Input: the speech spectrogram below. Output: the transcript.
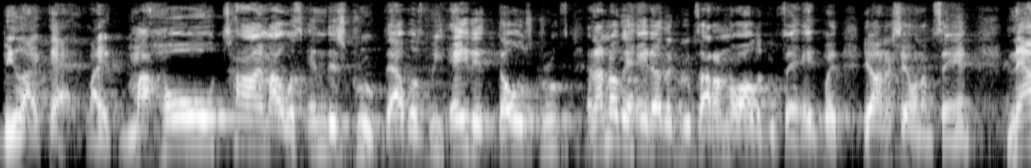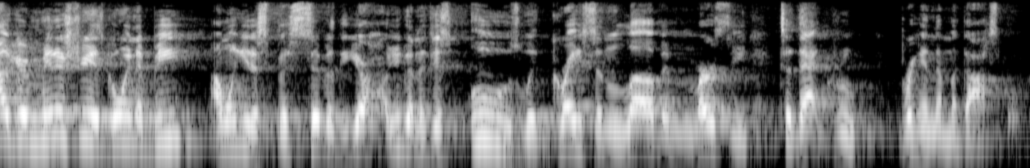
Be like that. Like my whole time I was in this group, that was, we hated those groups. And I know they hate other groups. I don't know all the groups they hate, but y'all understand what I'm saying. Now your ministry is going to be, I want you to specifically, you're, you're going to just ooze with grace and love and mercy to that group, bringing them the gospel.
